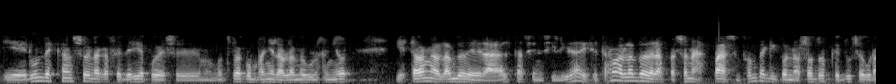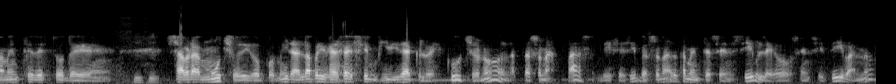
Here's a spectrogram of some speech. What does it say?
y en un descanso en la cafetería pues eh, me encontré una compañera hablando con un señor y estaban hablando de la alta sensibilidad y se estaban hablando de las personas paz. Ponte aquí con nosotros que tú seguramente de esto te sabrás mucho. Digo, pues mira, es la primera vez en mi vida que lo escucho, ¿no? Las personas paz. Dice, sí, personas altamente sensibles o sensitivas, ¿no?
